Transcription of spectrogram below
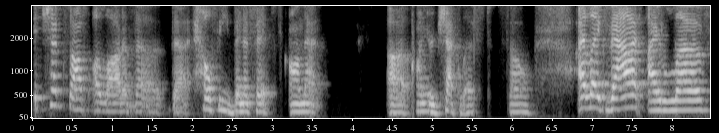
it checks off a lot of the the healthy benefits on that uh, on your checklist. So i like that. I love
